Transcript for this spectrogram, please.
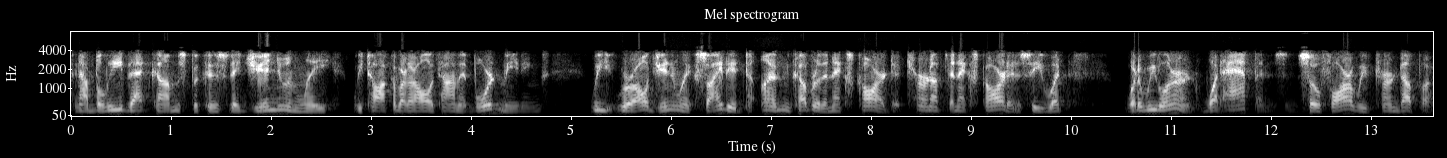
and I believe that comes because they genuinely, we talk about it all the time at board meetings. We, we're all genuinely excited to uncover the next card, to turn up the next card and see what, what do we learn? What happens? And so far we've turned up a,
